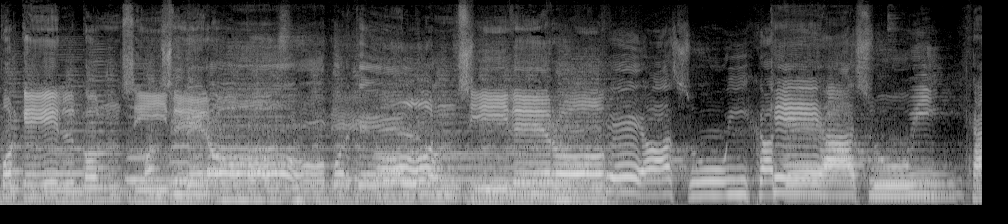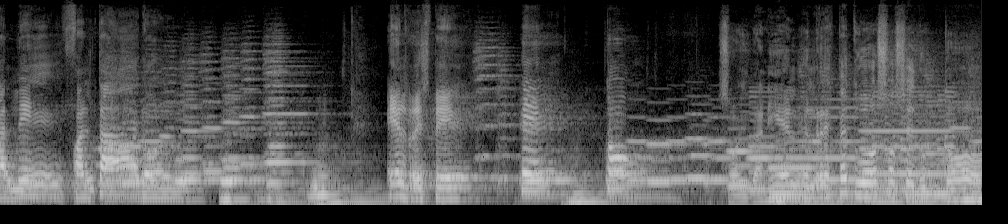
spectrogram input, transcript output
porque él consideró, porque consideró que a su hija que a su hija le faltaron el respeto. Soy Daniel, el respetuoso seductor,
